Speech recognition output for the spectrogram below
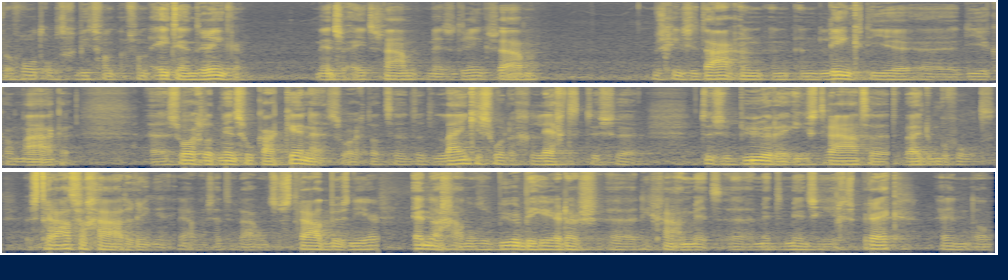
bijvoorbeeld op het gebied van, van eten en drinken. Mensen eten samen, mensen drinken samen. Misschien zit daar een, een, een link die je, uh, die je kan maken. Zorg dat mensen elkaar kennen. Zorg dat, dat lijntjes worden gelegd tussen, tussen buren in straten. Wij doen bijvoorbeeld straatvergaderingen. Ja, dan zetten we daar onze straatbus neer. En dan gaan onze buurtbeheerders uh, die gaan met, met de mensen in gesprek. En dan,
